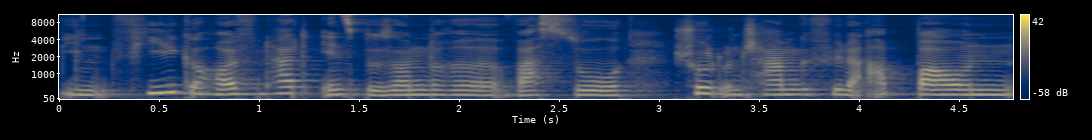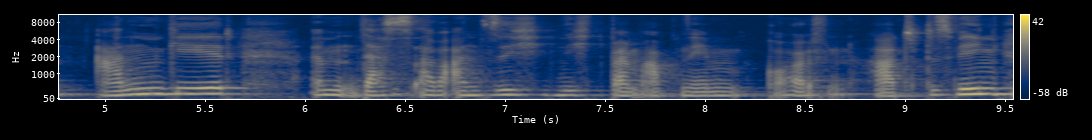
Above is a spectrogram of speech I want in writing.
ihnen viel geholfen hat, insbesondere was so Schuld- und Schamgefühle abbauen angeht, ähm, dass es aber an sich nicht beim Abnehmen geholfen hat. Deswegen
